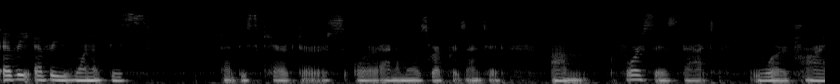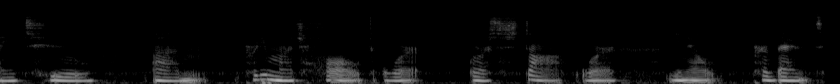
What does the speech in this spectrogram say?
every every one of these uh, these characters or animals represented um, forces that were trying to um, pretty much halt or or stop or you know prevent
